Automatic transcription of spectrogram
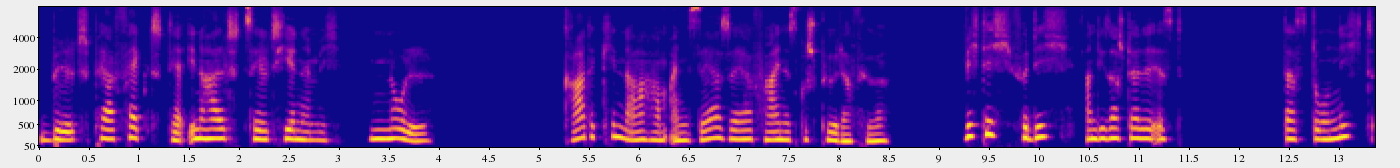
Bild perfekt. Der Inhalt zählt hier nämlich null. Gerade Kinder haben ein sehr, sehr feines Gespür dafür. Wichtig für dich an dieser Stelle ist, dass du nicht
